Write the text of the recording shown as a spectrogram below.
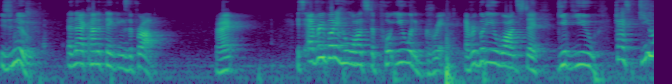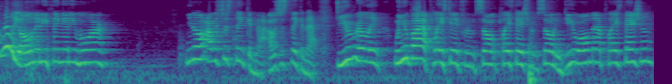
is new. And that kind of thinking is the problem. Right? It's everybody who wants to put you in a grid. Everybody who wants to give you. Guys, do you really own anything anymore? You know, I was just thinking that. I was just thinking that. Do you really, when you buy a PlayStation from so, PlayStation from Sony, do you own that PlayStation?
